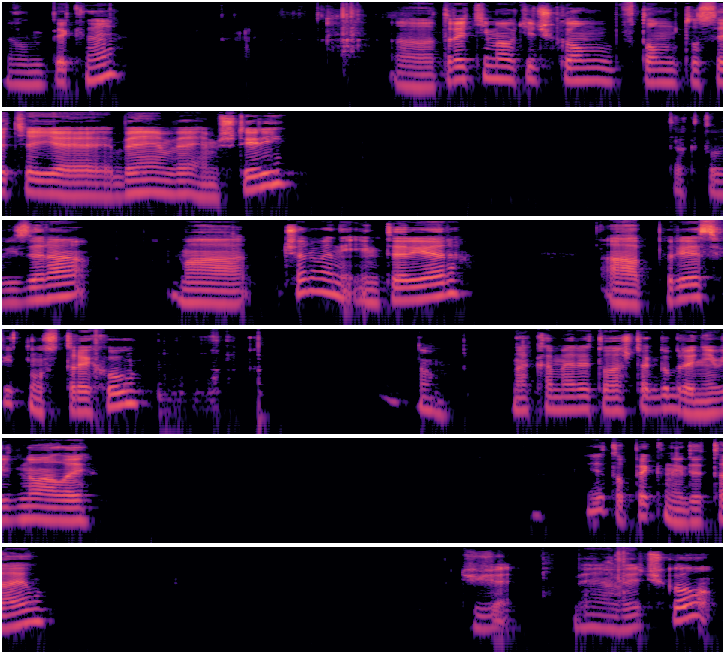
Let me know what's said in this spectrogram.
Veľmi pekne. Tretím autičkom v tomto sete je BMW M4. Tak to vyzerá. Má červený interiér a priesvitnú strechu. No, na kamere to až tak dobre nevidno, ale je to pekný detail. Čiže BMWčko.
